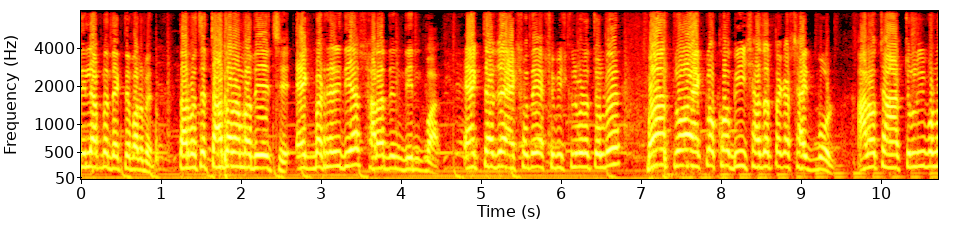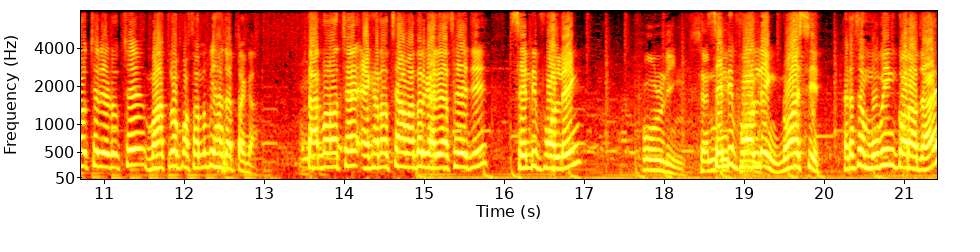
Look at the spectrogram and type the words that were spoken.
দিলে আপনি দেখতে পারবেন। তারপর হচ্ছে চার্জার আমরা দিয়েছি। এক ব্যাটারি দিয়ে সারাদিন, দিন পার। এক চার্জে একশো থেকে একশো বিশ কিলোমিটার চলবে। মাত্র এক লক্ষ বিশ হাজার টাকা ষাট ভোল্ট আর হচ্ছে আটচল্লিশ ভোল্ট হচ্ছে রেট হচ্ছে মাত্র পঁচানব্বই হাজার টাকা। তারপর হচ্ছে এখানে হচ্ছে আমাদের গাড়ি আছে এই যে Sandy folding folding Sandy folding নয় সিট এটা হচ্ছে মুভিং করা যায়।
